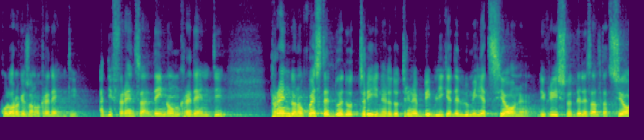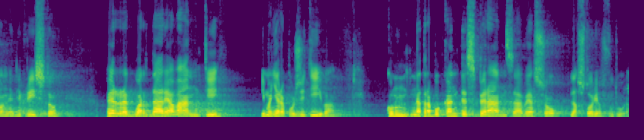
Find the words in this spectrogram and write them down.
coloro che sono credenti, a differenza dei non credenti, prendono queste due dottrine, le dottrine bibliche dell'umiliazione di Cristo e dell'esaltazione di Cristo, per guardare avanti in maniera positiva, con una traboccante speranza verso la storia futura.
